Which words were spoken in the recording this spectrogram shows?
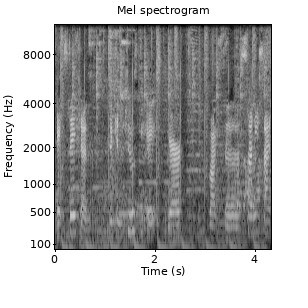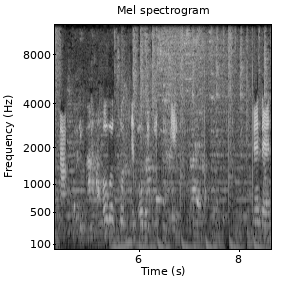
egg station. You can choose the eggs here, like the sunny side up, the overcooked and overeaten egg. And then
